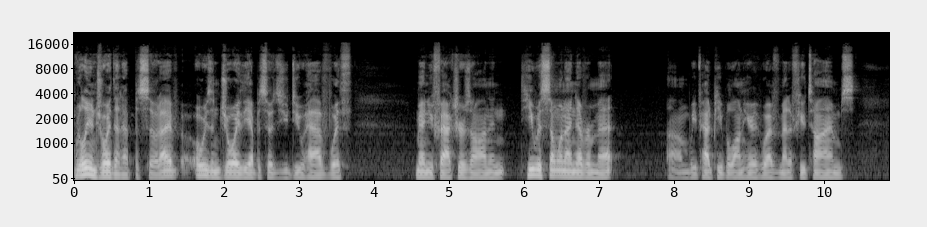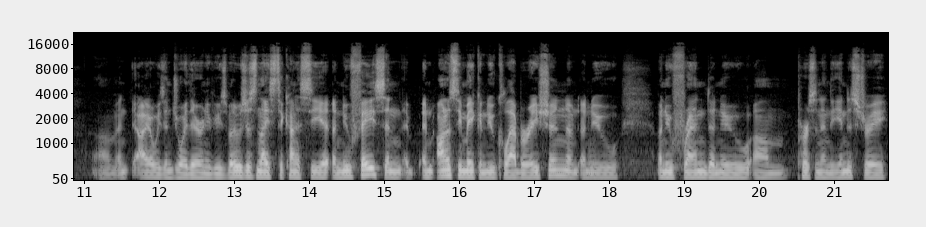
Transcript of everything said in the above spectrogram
really enjoyed that episode. I've always enjoyed the episodes you do have with manufacturers on, and he was someone I never met. Um, we've had people on here who I've met a few times, um, and I always enjoy their interviews. But it was just nice to kind of see a, a new face and and honestly make a new collaboration, a, a new a new friend, a new um, person in the industry.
